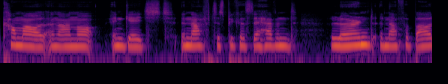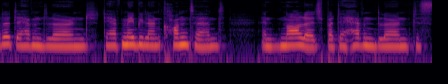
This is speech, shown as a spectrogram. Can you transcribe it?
come out and are not engaged enough just because they haven't learned enough about it. They haven't learned, they have maybe learned content and knowledge, but they haven't learned the,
